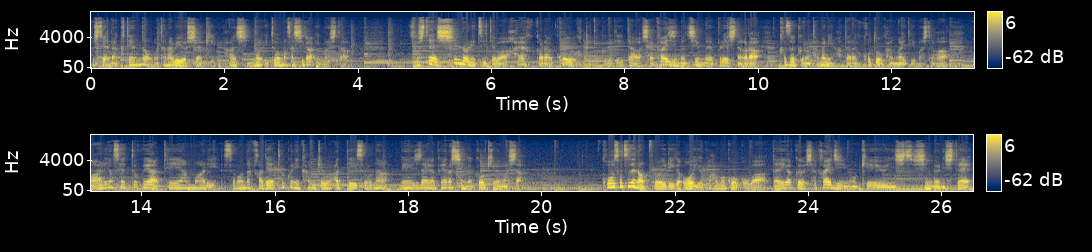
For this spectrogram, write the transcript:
そして楽天の渡辺義明阪神の伊藤将司がいました。そして進路については早くから声をかけてくれていた社会人のチームでプレーしながら家族のために働くことを考えていましたが周りの説得や提案もありその中で特に環境が合っていそうな明治大学への進学を決めました。高卒でのプロ入りが多い横浜高校は大学社会人を経由に進路にして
